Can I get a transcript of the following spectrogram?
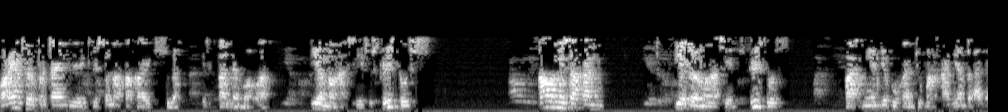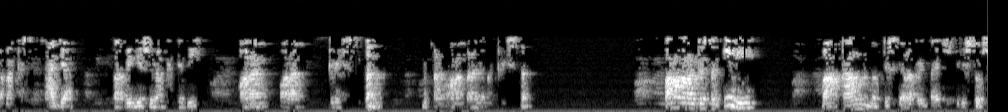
Orang yang sudah percaya menjadi Kristen, apakah itu sudah tanda bahwa dia mengasihi Yesus Kristus? Kalau misalkan dia sudah mengasihi Yesus Kristus, pastinya dia bukan cuma hanya beragama Kristen saja, tapi dia sudah menjadi orang-orang Kristen, bukan orang beragama Kristen. Orang-orang Kristen ini bakal menuruti segala perintah Yesus Kristus.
